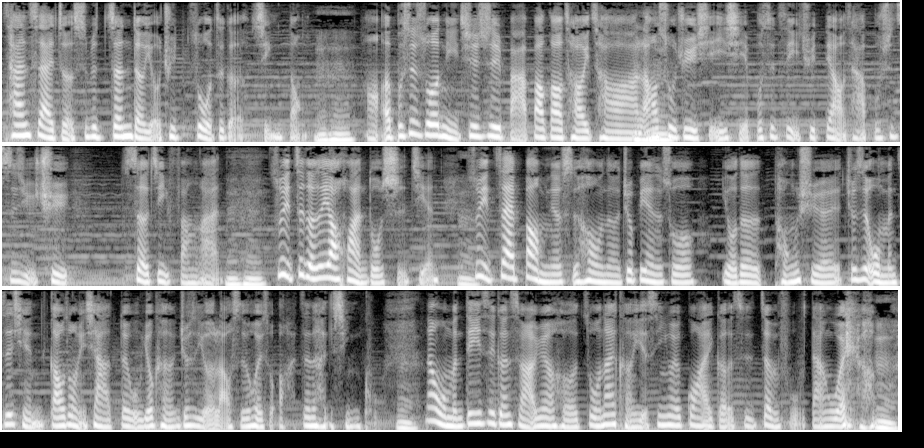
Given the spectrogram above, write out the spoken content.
参赛者是不是真的有去做这个行动。嗯哼。好，而不是说你就是把报告抄一抄啊，嗯然后数据写一写，不是自己去调查，不是自己去设计方案，嗯哼。所以这个是要花很多时间。嗯。所以在报名的时候呢，就变成说，有的同学就是我们之前高中以下的队伍，有可能就是有的老师会说，哇，真的很辛苦。嗯。那我们第一次跟司法院合作，那可能也是因为挂一个是政府单位啊，嗯。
